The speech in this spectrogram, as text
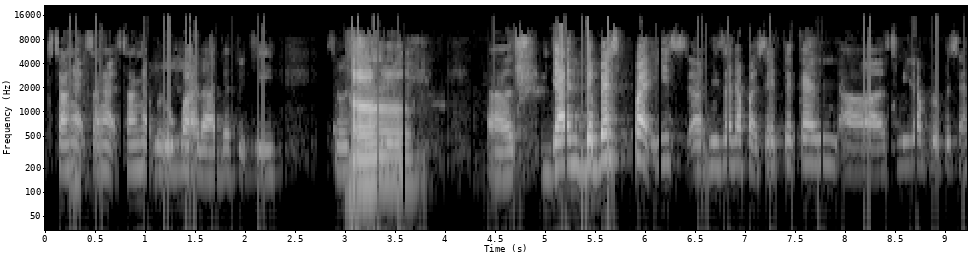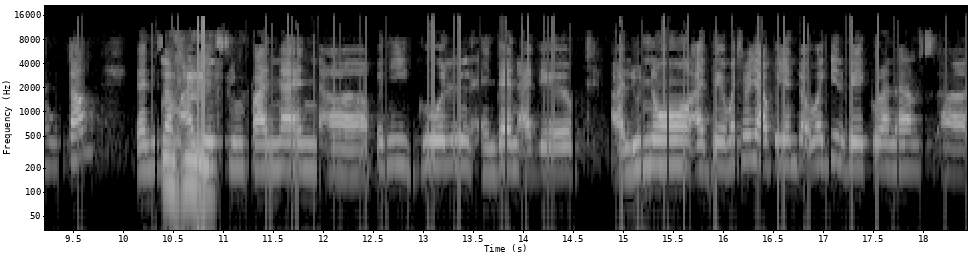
sangat-sangat sangat berubah lah Datuk J. So Oh. uh, dan the best part is uh, Nizam dapat settlekan uh, 90% hutang dan Nizam Mhm. ada simpanan uh, apa ni gold and then ada uh, luno ada macam-macam apa yang Dok bagi lebih kurang dalam uh,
